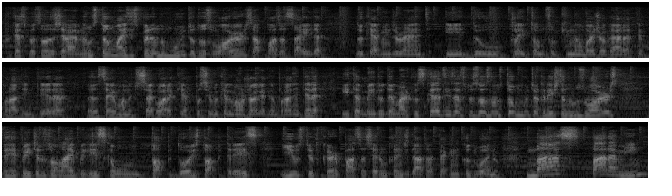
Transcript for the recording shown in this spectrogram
porque as pessoas já não estão mais esperando muito dos Warriors após a saída do Kevin Durant e do Clay Thompson, que não vai jogar a temporada inteira. Uh, saiu uma notícia agora que é possível que ele não jogue a temporada inteira, e também do DeMarcus Cousins. As pessoas não estão muito acreditando nos Warriors. De repente eles vão lá e beliscam um top 2, top 3, e o Steve Kerr passa a ser um candidato a técnico do ano. Mas, para mim,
